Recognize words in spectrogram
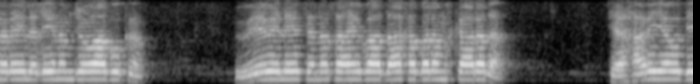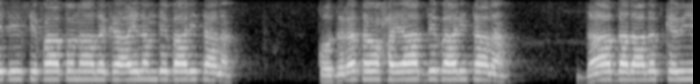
سره یې له دې نم جواب وکړ وی ویلې چې نه صاحبه دا خبره مخکاره ده چې هر یو د دې صفاتو نه لکه علم د باری تعالی قدرت او حیات د باری تعالی دا دلالت کوي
